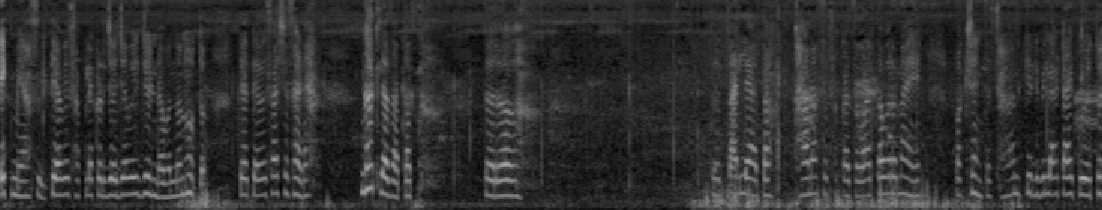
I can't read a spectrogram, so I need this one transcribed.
एक मे असेल त्यावेळेस आपल्याकडे ज्या ज्यावेळी झेंडावंदन होतं त्या त्यावेळेस अशा साड्या घातल्या जातात. तर तर चालले आता. छान असं सकाळचं वातावरण आहे. पक्ष्यांचा छान किलबिलाट ऐकू येतोय.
